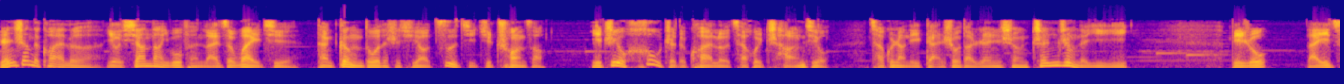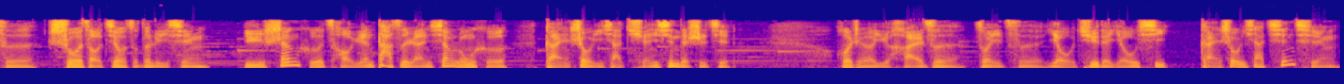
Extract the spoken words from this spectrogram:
人生的快乐有相当一部分来自外界，但更多的是需要自己去创造。也只有后者的快乐才会长久，才会让你感受到人生真正的意义。比如。来一次说走就走的旅行，与山河草原、大自然相融合，感受一下全新的世界；或者与孩子做一次有趣的游戏，感受一下亲情，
